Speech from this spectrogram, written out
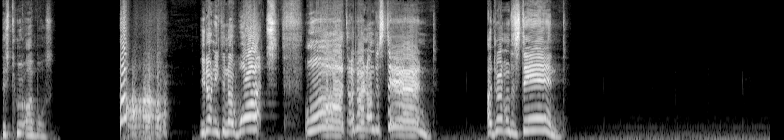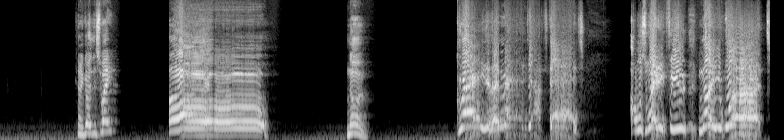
There's two eyeballs. You don't need to know what? What? I don't understand. I don't understand. Can I go this way? Oh! No. Great, a man downstairs! I was waiting for you. No, you weren't.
